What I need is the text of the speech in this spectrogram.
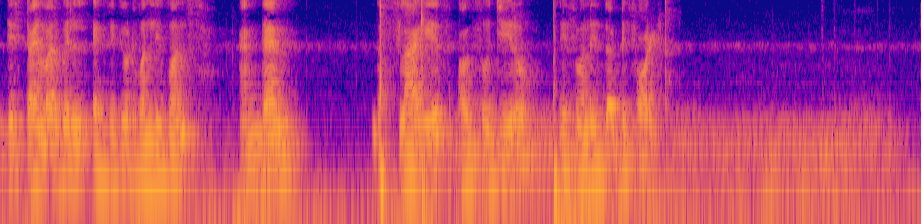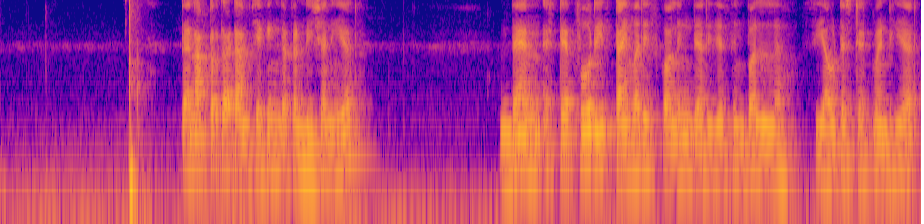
this timer will execute only once. And then the flag is also 0 this one is the default. Then after that I'm checking the condition here. Then step 4 is timer is calling. There is a simple uh, cout statement here.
